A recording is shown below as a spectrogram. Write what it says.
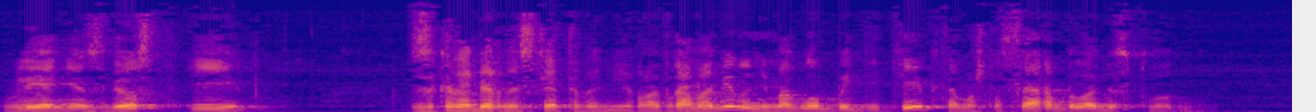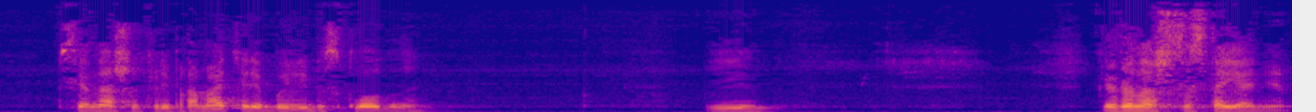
влияния звезд и закономерности этого мира. У Авраама Авину не могло быть детей, потому что Сара была бесплодна. Все наши три праматери были бесплодны. И это наше состояние.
